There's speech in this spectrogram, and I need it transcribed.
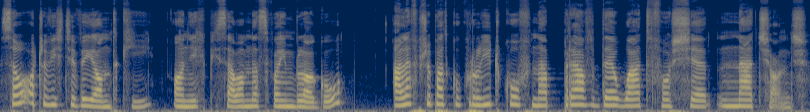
Są oczywiście wyjątki, o nich pisałam na swoim blogu, ale w przypadku króliczków naprawdę łatwo się naciąć.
